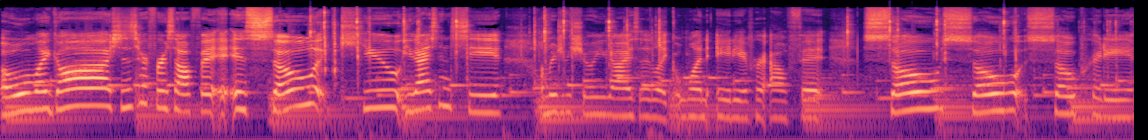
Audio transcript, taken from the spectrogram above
Oh my gosh, this is her first outfit. It is so cute. You guys can see, I'm going to be showing you guys a like 180 of her outfit. So, so, so pretty.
